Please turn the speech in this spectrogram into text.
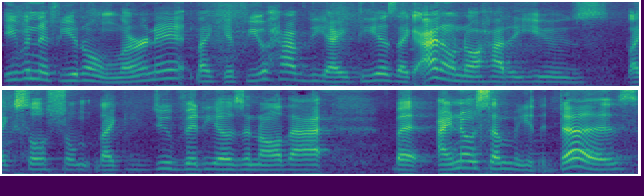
even if you don't learn it, like if you have the ideas, like I don't know how to use like social, like do videos and all that, but I know somebody that does.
